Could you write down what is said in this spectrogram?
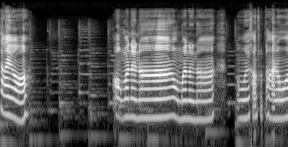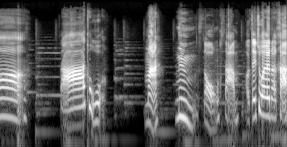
ใช่หรอ ออกมาหน่อยนะ ออกมาหน่อยนะ โอ้ยครั้งสุดท้ายแล้วว่าสาธุมา หนึ่งสองสามเอาใจช่วยนะคะ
